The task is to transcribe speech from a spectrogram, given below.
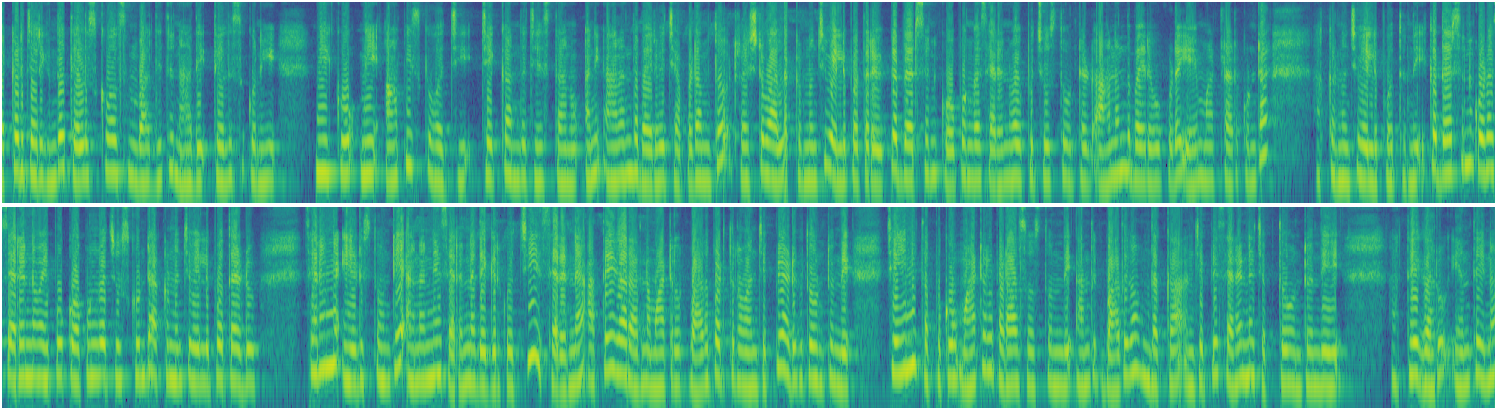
ఎక్కడ జరిగిందో తెలుసుకోవాల్సిన బాధ్యత నాది. తెలుసుకుని మీకు మీ ఆఫీస్కి వచ్చి చెక్ అందజేస్తాను అని ఆనంద భైరవి చెప్పడంతో ట్రస్ట్ వాళ్ళు అక్కడి నుంచి వెళ్ళిపోతారు. ఇక దర్శన్ కోపంగా శరణ్ వైపు చూస్తూ ఉంటాడు. ఆనంద భైరవి కూడా ఏం మాట్లాడకుండా అక్కడి నుంచి వెళ్ళిపోతుంది. ఇక దర్శన్ కూడా శరణ్ వైపు కోపంగా చూసుకుంటే అక్కడి నుంచి వెళ్ళిపోతాడు. శరణ్య ఏడుస్తుంటే అనన్య శరణ్య దగ్గరికి వచ్చి శరణ్య అత్తయ్య గారు అన్న మాటలకు బాధపడుతున్నావు అని చెప్పి అడుగుతూ ఉంటుంది. చేయని తప్పుకు మాటలు పడాల్సి వస్తుంది. అందుకు బాధగా ఉందక్క అని చెప్పి శరణ్య చెప్తూ ఉంటుంది. అత్తయ్య గారు ఎంతైనా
